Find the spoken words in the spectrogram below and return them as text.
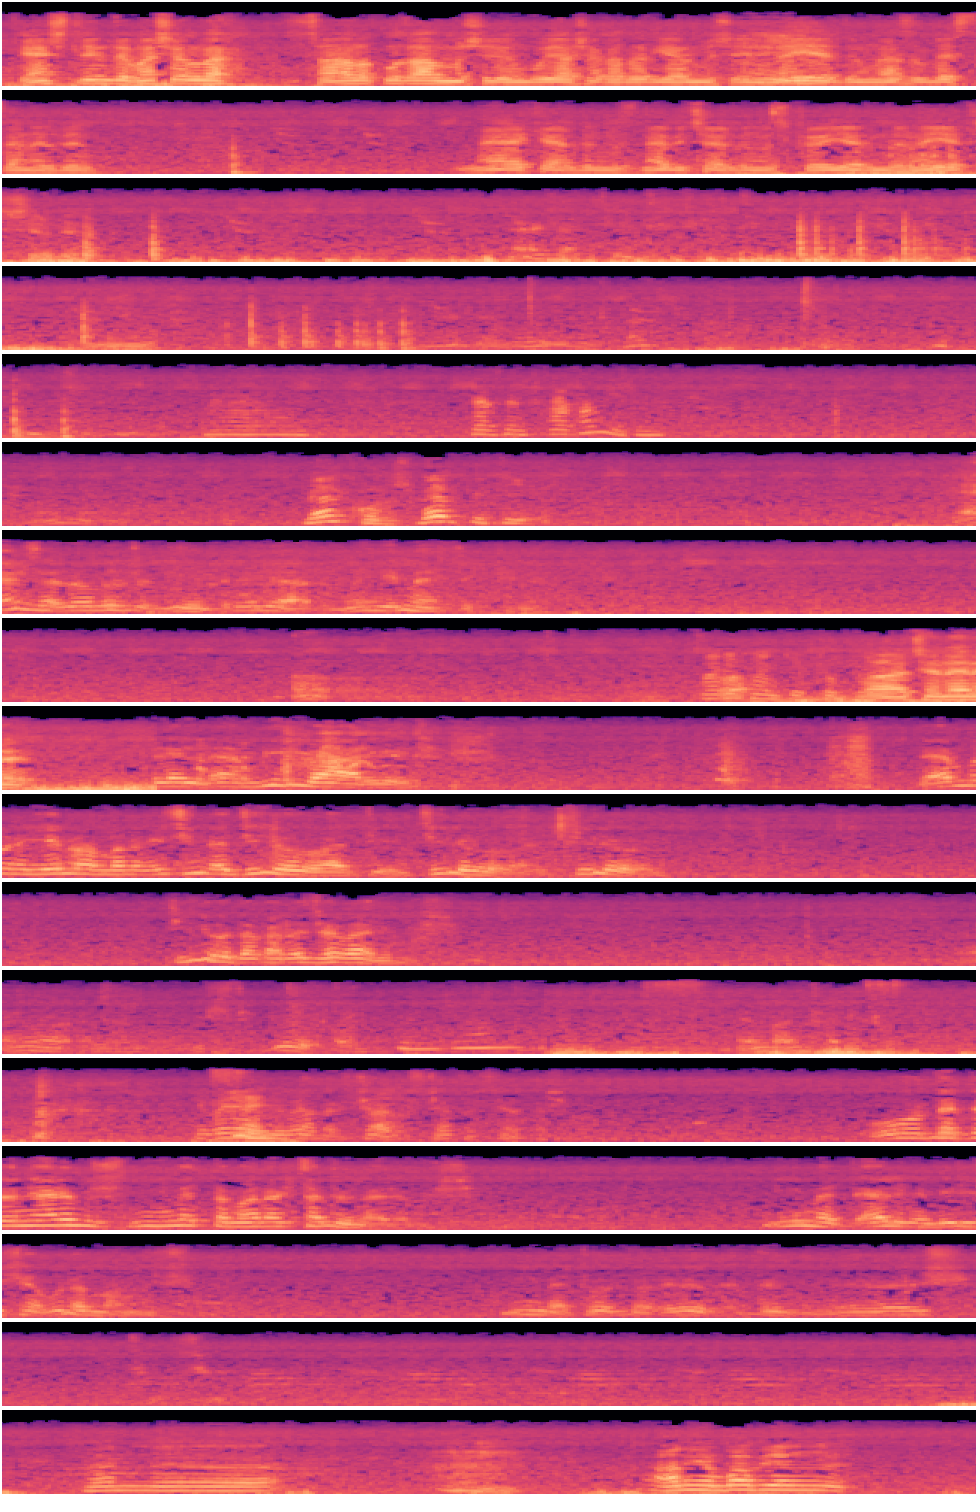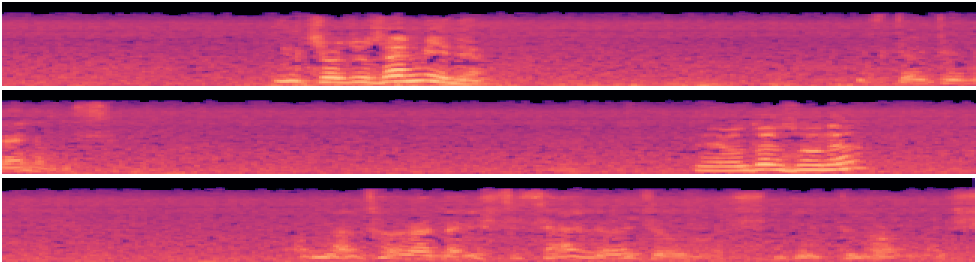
Gençliğinde maşallah sağlıklı kalmışsın, bu yaşa kadar gelmişsin. Ne yerdin, nasıl beslenirdin? Ne ekerdiniz, ne biçerdiniz, köy yerinde ne yetişirdi? Sen sen çıkartamıyorsun. Berk konuş, Berk bitiyor. Her zaman olurdu diye bir yardım yemezdik. Para pançak topla. Bahçelere Elden bir bağırıyor. Ben bunu yemem, bunun içinde cilo var diyor. Cilo var, cilo. Cilo da karaca varmış. Ama işte bu. Hemen çakır, çakır, çakır, çakır. Orada dönermiş, Nimet de Maraş'ta dönermiş. Nimet elini bir işe vuramamış. Nimet orada öyle dönmüş. Sen eee annenin babanın ilk çocuğu sen miydin? Çocuğu benimiz. E, ondan sonra Ondan sonra da işte serveç olmuş, gittin olmuş.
